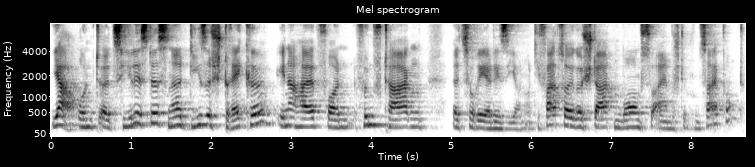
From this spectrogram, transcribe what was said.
ja, und äh, Ziel ist es, ne, diese Strecke innerhalb von fünf Tagen äh, zu realisieren. Und die Fahrzeuge starten morgens zu einem bestimmten Zeitpunkt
